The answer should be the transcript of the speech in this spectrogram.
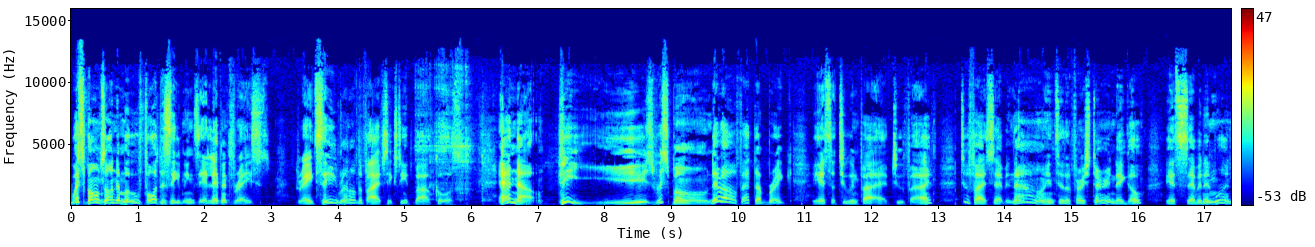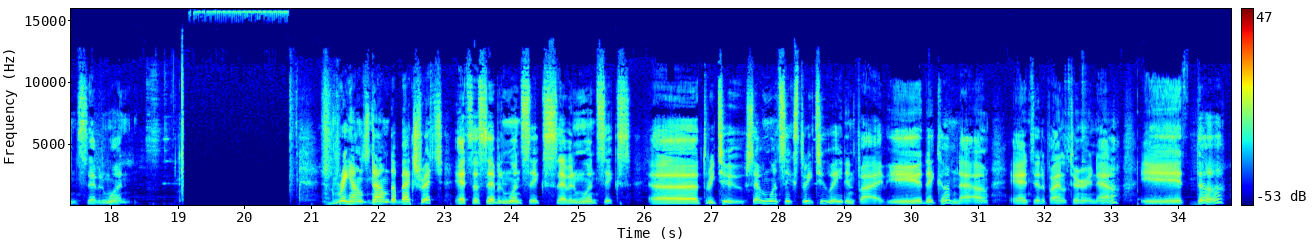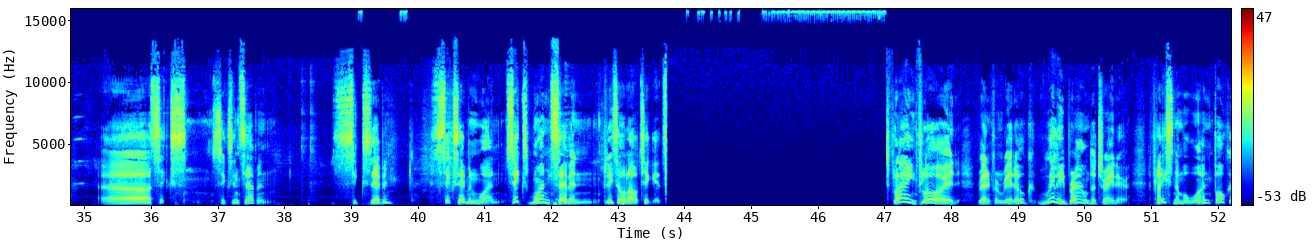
Wishbone's on the move for this evening's 11th race. Grade C, run on the 5 16th mile course. And now, here's Wishbone. They're off at the break. It's a 2 and 5, 2 5, 2 5 7. Now into the first turn they go. It's 7 and 1, 7 1. Greyhounds down the backstretch. It's a 716, 716. Uh, 3 2, 716, 3 2, 8 and 5. Here they come now. And to the final turn now. It's the uh, 6, 6 and 7. 6 7, 6 7 1, 6 1 7. Please hold all tickets. Flying Floyd, running from Red Oak, Willie Brown, the trainer. Place number one, focus.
